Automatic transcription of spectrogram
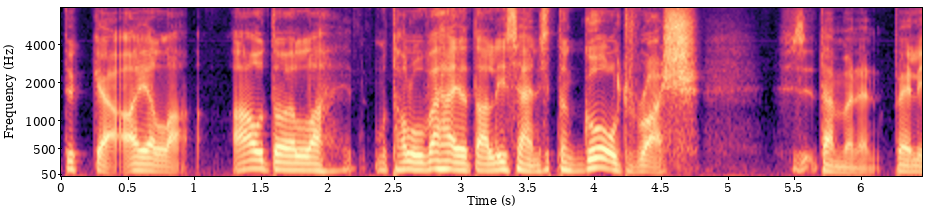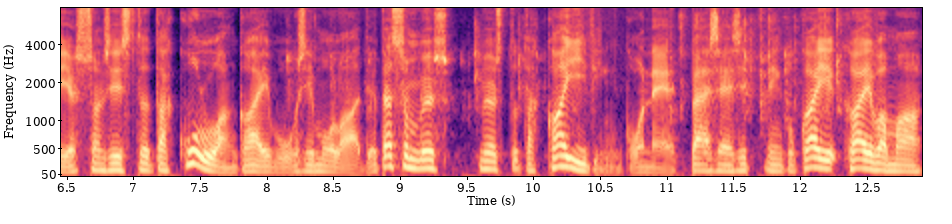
tykkää ajella autoilla, mutta haluaa vähän jotain lisää, niin sitten on Gold Rush tämmöinen peli, jossa on siis tota simulaatio. Tässä on myös, myös tota kaivinkoneet. Pääsee sitten niinku kai, kaivamaan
